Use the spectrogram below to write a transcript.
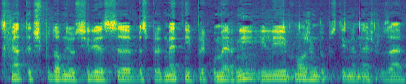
смятате, че подобни усилия са безпредметни и прекомерни или можем да постигнем нещо заедно?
